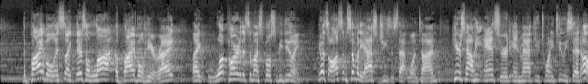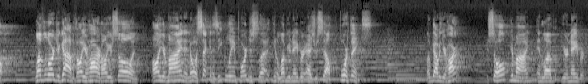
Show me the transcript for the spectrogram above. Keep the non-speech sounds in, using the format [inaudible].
the Bible, it's like there's a lot of Bible here, right? Like, what part of this am I supposed to be doing? You know what's awesome? Somebody asked Jesus that one time. Here's how he answered in Matthew 22. He said, Oh, love the Lord your God with all your heart, all your soul, and all your mind. And oh, a second is equally important. Just let, you know, love your neighbor as yourself. Four things. Love God with your heart, your soul, your mind, and love your neighbor.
